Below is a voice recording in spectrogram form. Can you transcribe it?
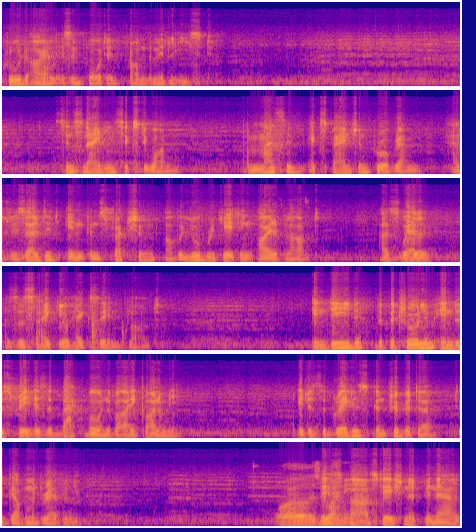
crude oil is imported from the Middle East. Since 1961, a massive expansion program has resulted in construction of a lubricating oil plant as well as a cyclohexane plant. Indeed, the petroleum industry is the backbone of our economy. It is the greatest contributor to government revenue. Oil is This money. power station at Penal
